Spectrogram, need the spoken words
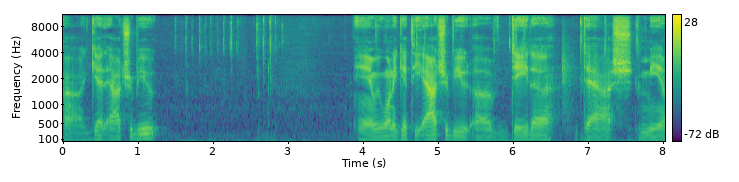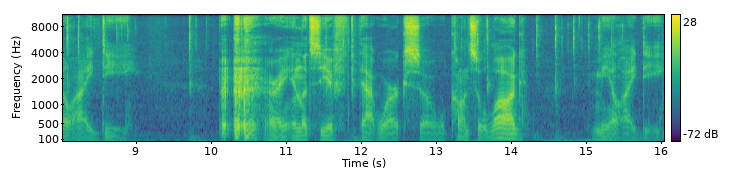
Uh, get attribute. And we want to get the attribute of data dash meal ID all right and let's see if that works. So we'll console log meal ID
